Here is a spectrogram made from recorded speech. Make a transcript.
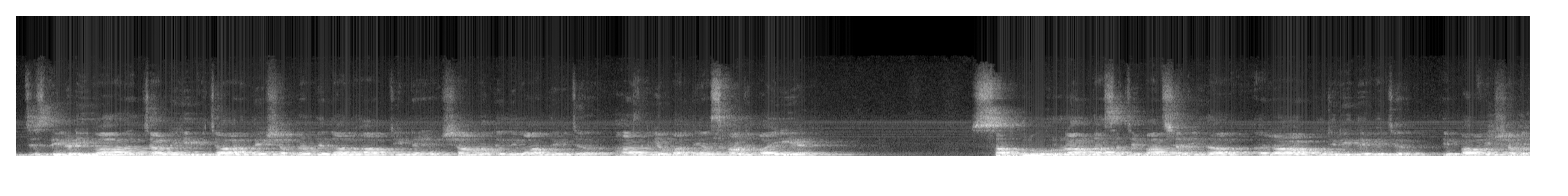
ਜਿਸ ਦੀ ਲੜੀ ਵਾਰ ਚੱਲ ਰਹੀ ਵਿਚਾਰ ਦੇ ਸ਼ਬਦਾਂ ਦੇ ਨਾਲ ਆਪ ਜੀ ਨੇ ਸ਼ਾਮਾਂ ਦੇ ਦੀਵਾਨ ਦੇ ਵਿੱਚ ਹਾਜ਼ਰੀਆਂ ਭਰਦਿਆਂ ਸਾਂਝ ਪਾਈ ਹੈ। ਸਤਿਗੁਰੂ ਗੁਰੂ ਰਾਮਦਾਸ ਸੱਚੇ ਪਾਤਸ਼ਾਹ ਜੀ ਦਾ ਰਾਗ ਗੁਜਰੀ ਦੇ ਵਿੱਚ ਇਹ ਪਾਵਨ ਸ਼ਬਦ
